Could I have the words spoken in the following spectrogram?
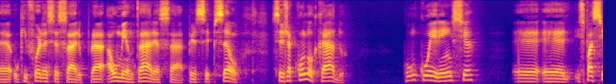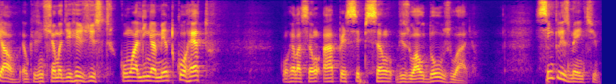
é, o que for necessário para aumentar essa percepção seja colocado com coerência é, é, espacial, é o que a gente chama de registro, com o um alinhamento correto com relação à percepção visual do usuário. Simplesmente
